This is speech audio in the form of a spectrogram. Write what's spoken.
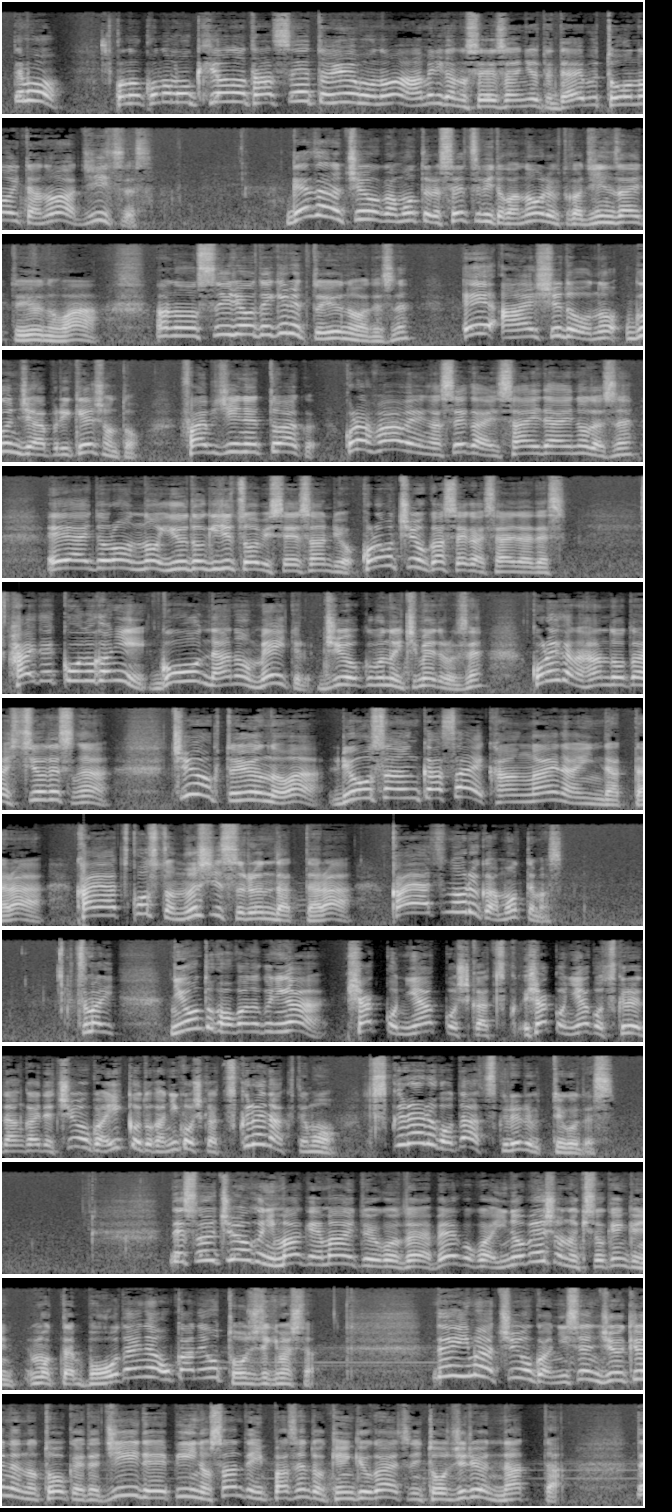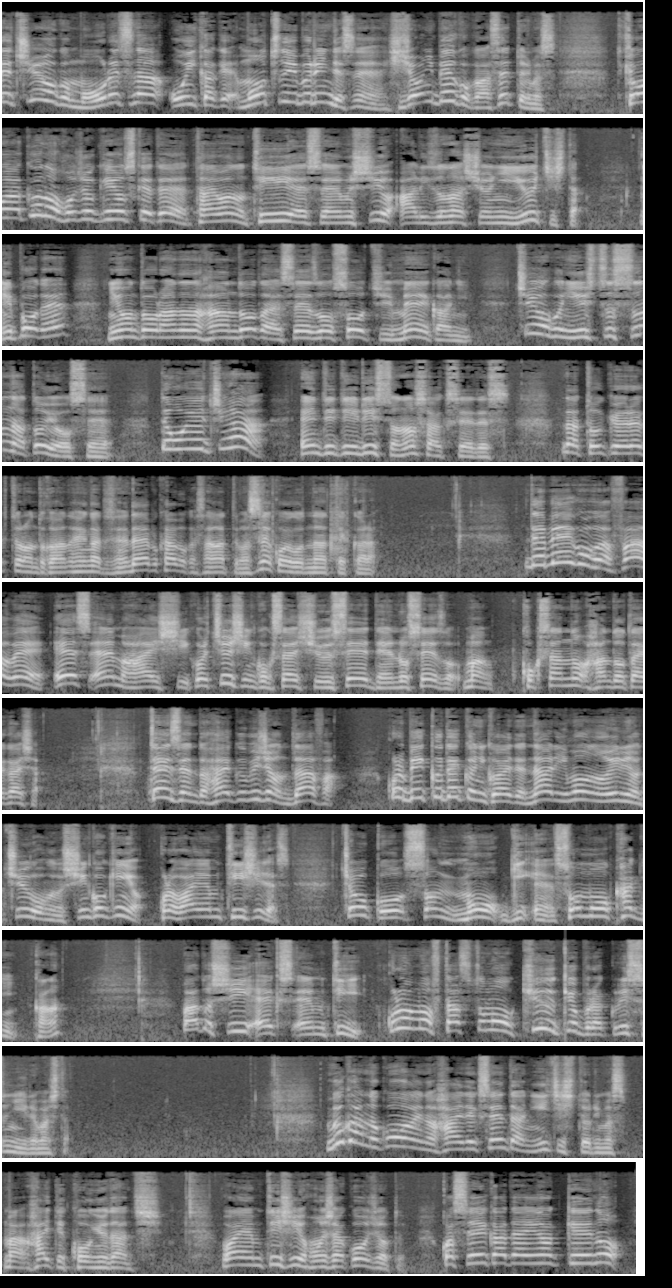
でも、この、この目標の達成というものはアメリカの制裁によってだいぶ遠のいたのは事実です。現在の中国が持っている設備とか能力とか人材というのは、あの、推量できるというのはですね、AI 主導の軍事アプリケーションと 5G ネットワーク。これはファーウェイが世界最大のですね、AI ドローンの誘導技術及び生産量。これも中国が世界最大です。ハイテク高度化に5ナノメートル、10億分の1メートルですね。これ以下の半導体は必要ですが、中国というのは量産化さえ考えないんだったら、開発コスト無視するんだったら、開発能力は持ってます。つまり、日本とか他の国が100個200個しか100個200個作れる段階で中国は1個とか2個しか作れなくても、作れることは作れるっていうことです。で、そういう中国に負けまいということで、米国はイノベーションの基礎研究に持った膨大なお金を投じてきました。で、今中国は2019年の統計で GDP の3.1%を研究開発に投じるようになった。で、中国も猛烈な追いかけ、猛追ぶりにですね、非常に米国が焦っております。巨額の補助金をつけて、台湾の TSMC をアリゾナ州に誘致した。一方で、日本とオランダの半導体製造装置メーカーに中国に輸出すんなと要請。で、追い打ちがエンティティリストの作成です。だから東京エレクトロンとかあの辺がですね、だいぶ株価下がってますね、こういうことになってから。で、米国はファーウェイ、SMIC、これ中芯国際集成電路製造、まあ、国産の半導体会社。テンセント、ハイクビジョン、ダーファ。これビッグテックに加えて、ナリ、モノ、イリの中国の新興企業。これ YMTC です。長江、孫、毛、義、えー、総毛化銀かな？あと CXMT。これはもう2つとも急遽ブラックリストに入れました。武漢の郊外のハイテクセンターに位置しております。まあ、ハイテク工業団地。YMTC 本社工場という。これは清華大学系の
